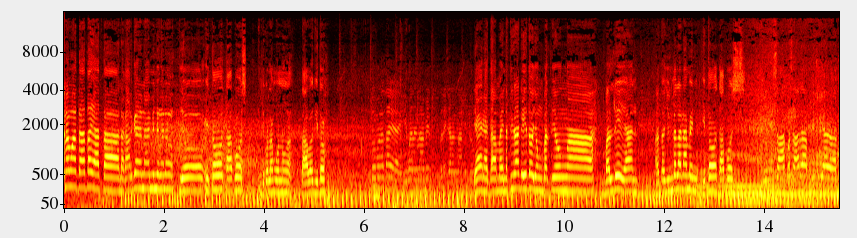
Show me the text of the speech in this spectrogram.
Ano mga tatay at uh, nakarga na namin yung ano, yung ito tapos hindi ko lang kung anong tawag. Ito mga tayo, iwan lang namin. Balikan lang namin to. Yan at uh, may natira dito yung yung ah, balde yan. At uh, yung dala namin ito tapos yung sako sa harap ni CR at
